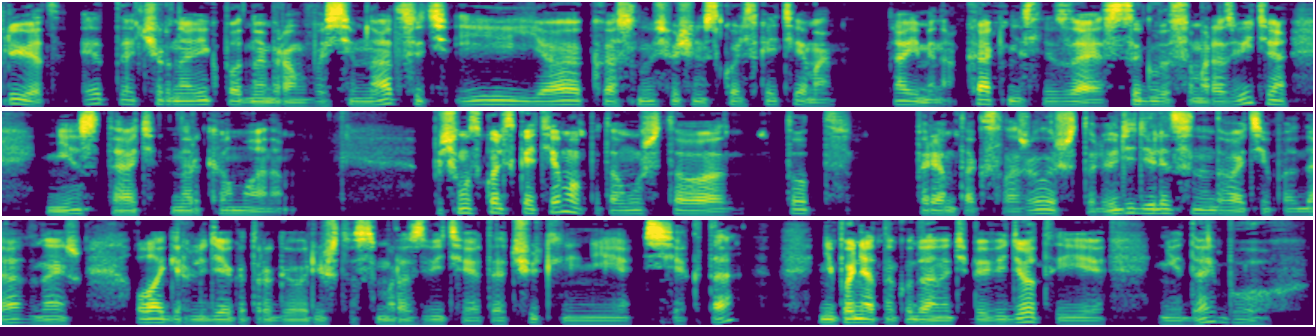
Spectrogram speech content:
Привет, это черновик под номером 18, и я коснусь очень скользкой темы. А именно, как, не слезая с иглы саморазвития, не стать наркоманом. Почему скользкая тема? Потому что тут прям так сложилось, что люди делятся на два типа, да, знаешь, лагерь людей, которые говорят, что саморазвитие — это чуть ли не секта, непонятно, куда она тебя ведет, и не дай бог,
